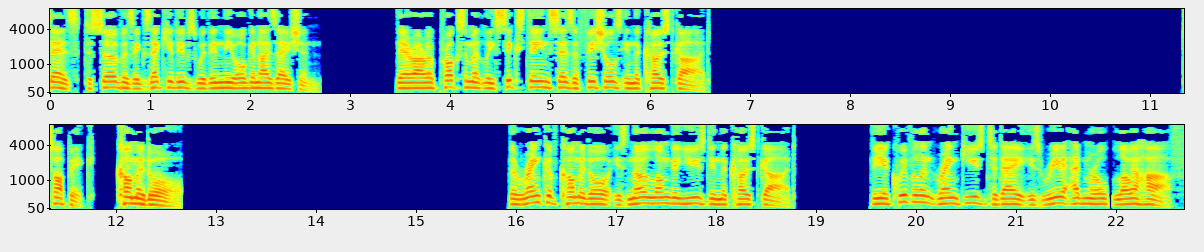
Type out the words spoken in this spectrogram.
to serve as executives within the organization. There are approximately 16 SES officials in the Coast Guard. Commodore The rank of Commodore is no longer used in the Coast Guard. The equivalent rank used today is Rear Admiral lower half.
